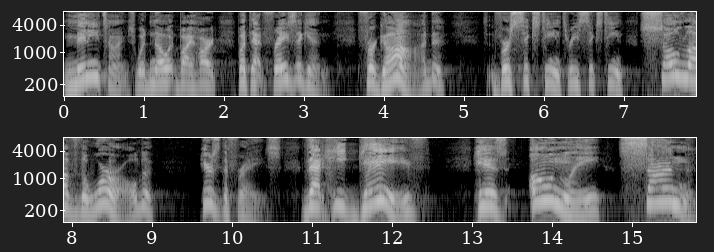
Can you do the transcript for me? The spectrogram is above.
many times, would know it by heart. But that phrase again, for God, verse 16, 316, so loved the world, here's the phrase, that he gave his only son.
